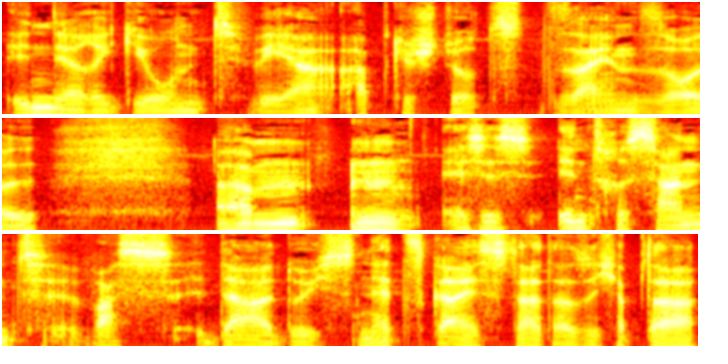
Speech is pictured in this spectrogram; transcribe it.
in der Region Tver abgestürzt sein soll. Ähm, es ist interessant, was da durchs Netz geistert. Also ich habe da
